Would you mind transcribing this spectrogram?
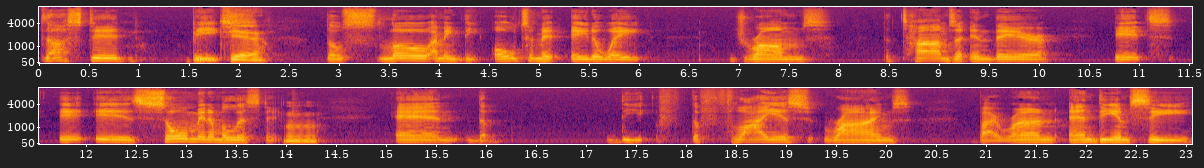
dusted beats, Beach, yeah. Those slow. I mean, the ultimate 808 drums. The toms are in there. It's it is so minimalistic, Mm-hmm. and the the the flyest rhymes by Run and DMC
